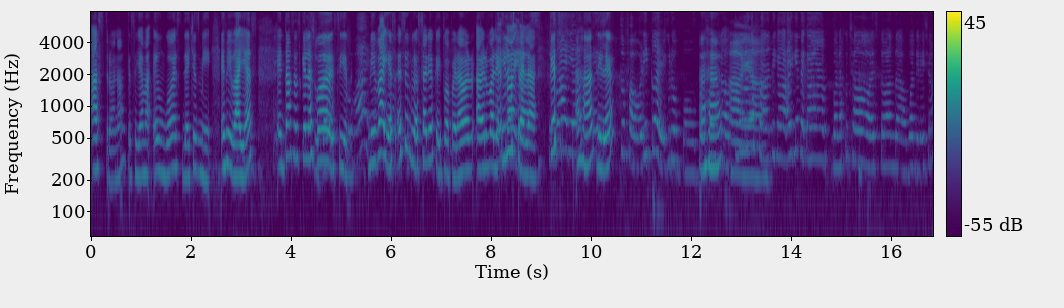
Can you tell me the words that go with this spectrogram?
Astro, ¿no? Que se llama Eungo, es, de hecho es mi, es mi bias. Entonces, ¿qué les puedo decir? Bias. Mi bias es un glosario K-Popper, a ver, a ver, vale, ¿Qué es ilústrala. ¿Qué es? bias Ajá, es dile. tu favorito del grupo. Por Ajá. ejemplo, tú Ah, eres ya. fanática, ¿alguien de acá, bueno, ha escuchado esta banda One Direction?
